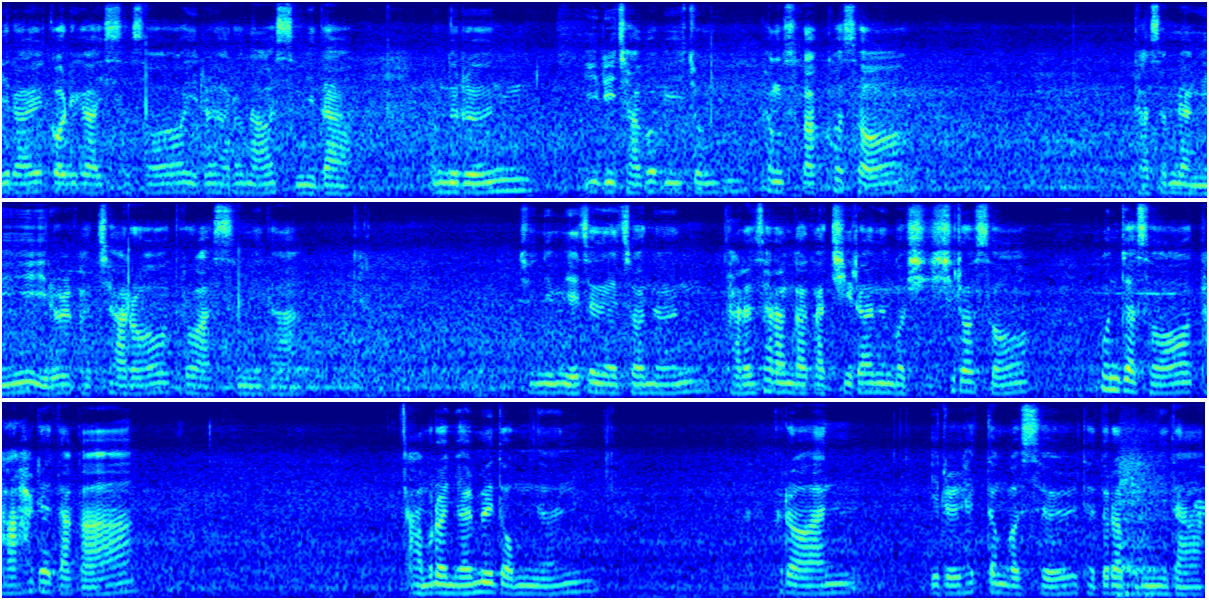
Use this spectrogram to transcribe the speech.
일할 거리가 있어서 일을 하러 나왔습니다. 오늘은 일이 작업이 좀 평수가 커서 다섯 명이 일을 같이 하러 들어왔습니다. 주님 예전에 저는 다른 사람과 같이 일하는 것이 싫어서 혼자서 다 하려다가 아무런 열매도 없는 그러한 일을 했던 것을 되돌아봅니다.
